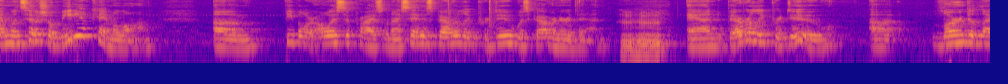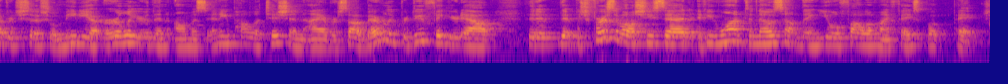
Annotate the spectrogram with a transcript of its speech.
and, when social media came along. Um, People are always surprised when I say this. Beverly Perdue was governor then. And Beverly Perdue uh, learned to leverage social media earlier than almost any politician I ever saw. Beverly Perdue figured out that, it, that first of all, she said, if you want to know something, you'll follow my Facebook page.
